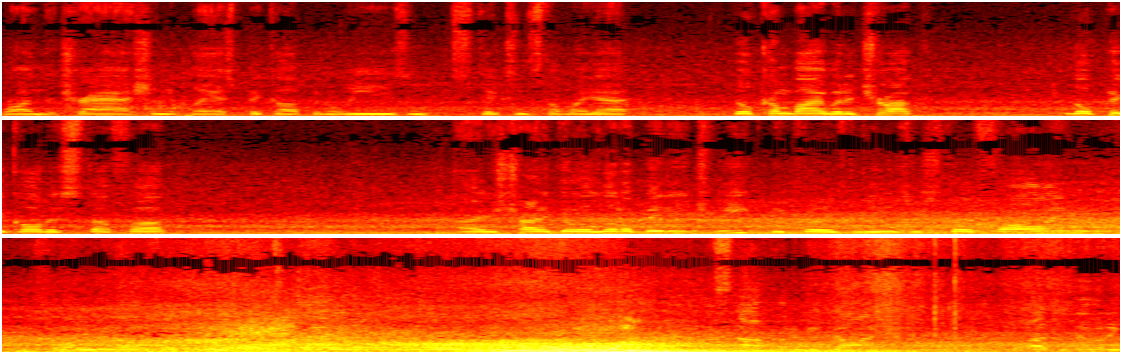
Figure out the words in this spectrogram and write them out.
run the trash and the glass pickup and the leaves and sticks and stuff like that, they'll come by with a truck, they'll pick all this stuff up. I just try to do a little bit each week because the leaves are still falling. So even though it's like it's not going to be done. We'll have to do it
